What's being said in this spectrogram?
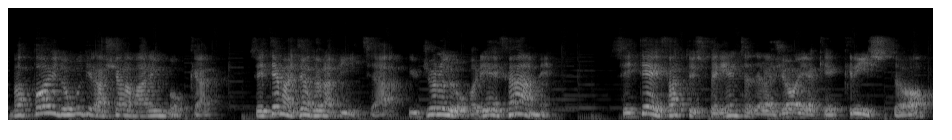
ma poi dopo ti lascia l'amaro in bocca. Se ti hai mangiato una pizza, il giorno dopo hai fame. Se te hai fatto esperienza della gioia che è Cristo,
